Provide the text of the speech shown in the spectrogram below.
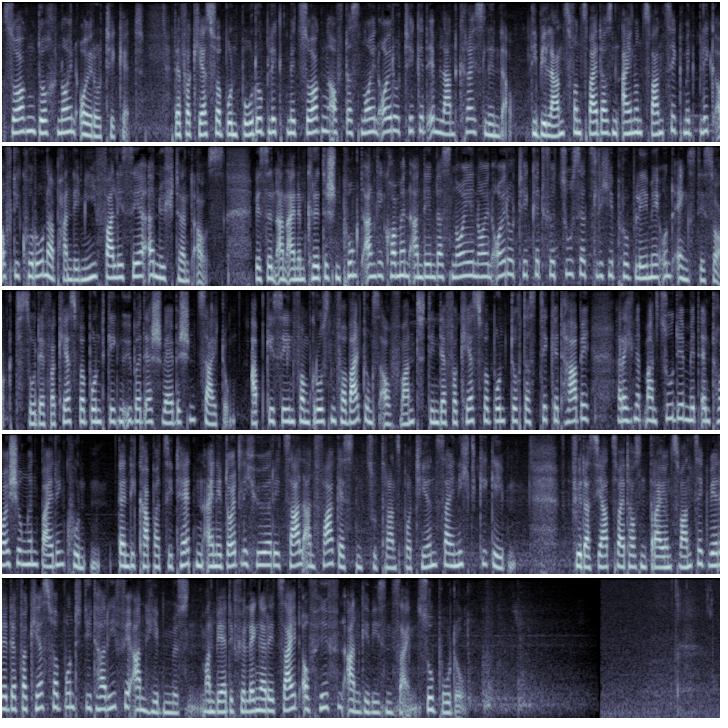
Sorgen durch 9-Euro-Ticket. Der Verkehrsverbund Bodo blickt mit Sorgen auf das 9-Euro-Ticket im Landkreis Lindau. Die Bilanz von 2021 mit Blick auf die Corona-Pandemie falle sehr ernüchternd aus. Wir sind an einem kritischen Punkt angekommen, an dem das neue 9-Euro-Ticket für zusätzliche Probleme und Ängste sorgt, so der Verkehrsverbund gegenüber der Schwäbischen Zeitung. Abgesehen vom großen Verwaltungsaufwand, den der Verkehrsverbund durch das Ticket habe, rechnet man zudem mit Enttäuschungen bei den Kunden. Denn die Kapazitäten, eine deutlich höhere Zahl an Fahrgästen zu transportieren, sei nicht gegeben. Für das Jahr 2023 werde der Verkehrsverbund die Tarife anheben müssen. Man werde für längere Zeit auf Hilfen angewiesen sein, so Bodo.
